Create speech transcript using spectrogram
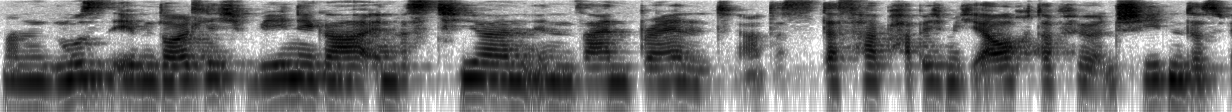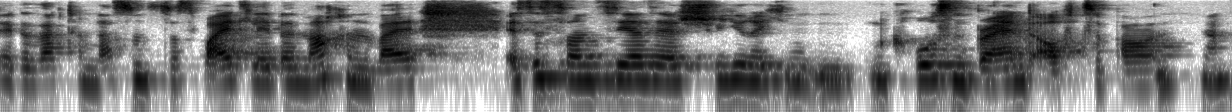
man muss eben deutlich weniger investieren in sein Brand. Ja, das, deshalb habe ich mich auch dafür entschieden, dass wir gesagt haben, lass uns das White Label machen, weil es ist sonst sehr, sehr schwierig, einen, einen großen Brand aufzubauen. Ja.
